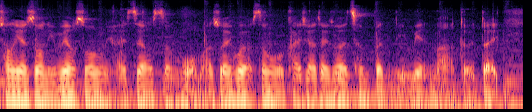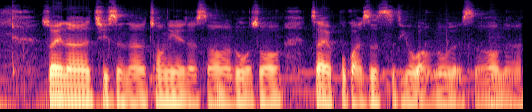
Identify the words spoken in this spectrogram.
创业的时候你没有收入，你还是要生活嘛，所以会有生活开销在都在成本里面嘛。对对？所以呢，其实呢，创业的时候，如果说在不管是实体网络的时候呢，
